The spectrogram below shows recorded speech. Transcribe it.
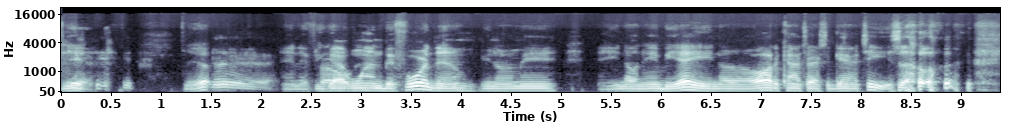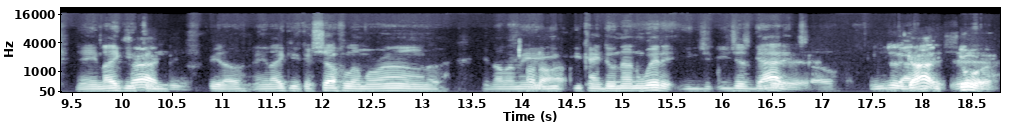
Yeah. yep. Yeah. And if you so, got one before them, you know what I mean. And you know, in the NBA, you know, all the contracts are guaranteed. So ain't like you exactly. can, you know, ain't like you can shuffle them around or, you know what I mean. You, you, can't do nothing with it. You you just got yeah. it. So you just got it. Sure.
